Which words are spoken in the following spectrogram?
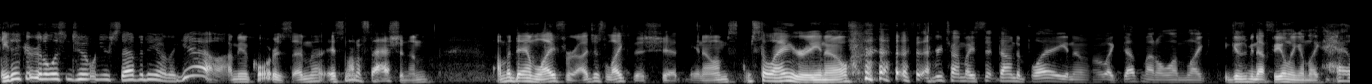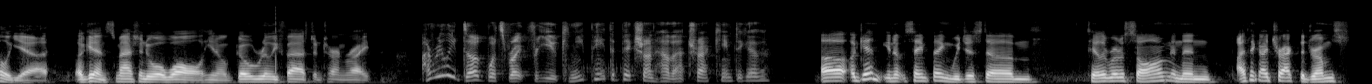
"You think you're gonna listen to it when you're 70?" I was like, "Yeah, I mean, of course. I'm not, it's not a fashion. I'm I'm a damn lifer. I just like this shit. You know, I'm I'm still angry. You know, every time I sit down to play, you know, like death metal, I'm like, it gives me that feeling. I'm like, hell yeah. Again, smash into a wall. You know, go really fast and turn right. I really dug what's right for you. Can you paint the picture on how that track came together? Uh, again, you know, same thing. We just um, Taylor wrote a song, and then I think I tracked the drums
